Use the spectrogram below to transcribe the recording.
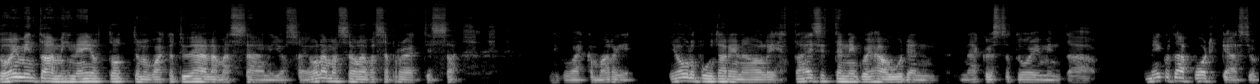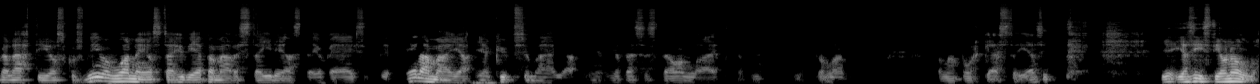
toimintaa, mihin ei ole tottunut vaikka työelämässään jossain olemassa olevassa projektissa, niin kuin vaikka Mari joulupuutarina oli, tai sitten niin kuin ihan uuden näköistä toimintaa, niin kuin tämä podcast, joka lähti joskus viime vuonna jostain hyvin epämääräisestä ideasta, joka jäi sitten elämään ja, ja kypsymään, ja, ja, ja tässä sitä ollaan, että nyt, nyt ollaan, ollaan podcastajia sitten. Ja, ja siisti on ollut.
